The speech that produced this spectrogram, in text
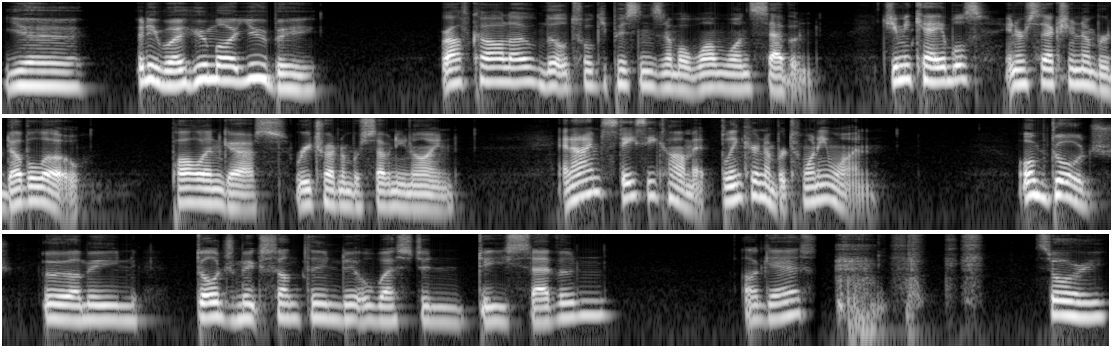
Yeah. Anyway, who might you be? Ralph Carlow, Little Torquey Pistons number 117. Jimmy Cables, intersection number 00. Paul Engas, retread number 79. And I'm Stacy Comet, blinker number 21. I'm Dodge. Uh, I mean, Dodge makes something Little Western D7? I guess? Sorry,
